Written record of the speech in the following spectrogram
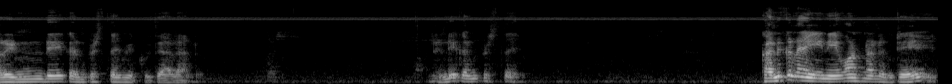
రెండే కనిపిస్తాయి మీకు తేడాలు. రెండే కనిపిస్తాయి. కనుక ఈయన ఏమంటున్నాడంటే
